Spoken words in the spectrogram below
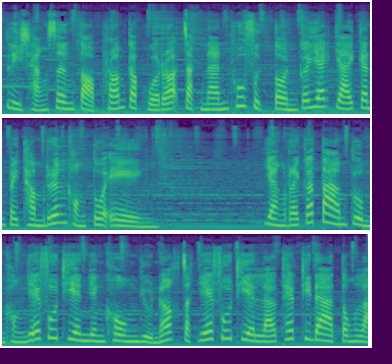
พหลีฉางเซิงตอบพร้อมกับหัวเราะจากนั้นผู้ฝึกตนก็แยกย้ายกันไปทำเรื่องของตัวเองอย่างไรก็ตามกลุ่มของเย่ฟู่เทียนยังคงอยู่นอกจากเย่ฟู่เทียนแล้วเทพธิดาตรงไหล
